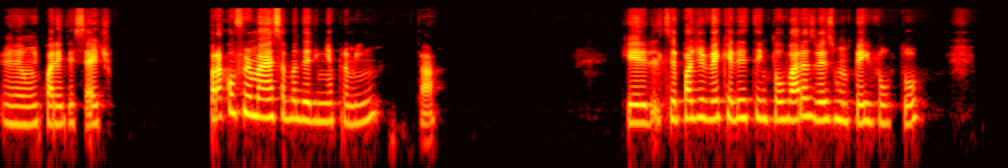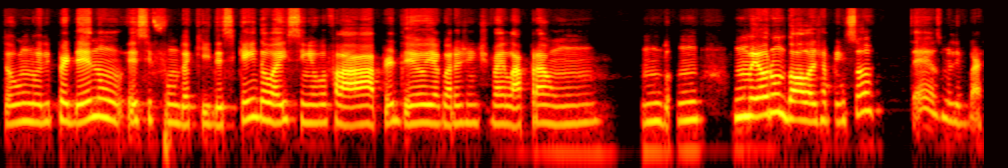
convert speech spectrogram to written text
é, um em 47, para confirmar essa bandeirinha para mim? Que ele, você pode ver que ele tentou várias vezes romper e voltou. Então, ele perdendo esse fundo aqui desse candle, aí sim eu vou falar, ah, perdeu, e agora a gente vai lá para um, um, um, um euro, um dólar. Já pensou? Deus me livre.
